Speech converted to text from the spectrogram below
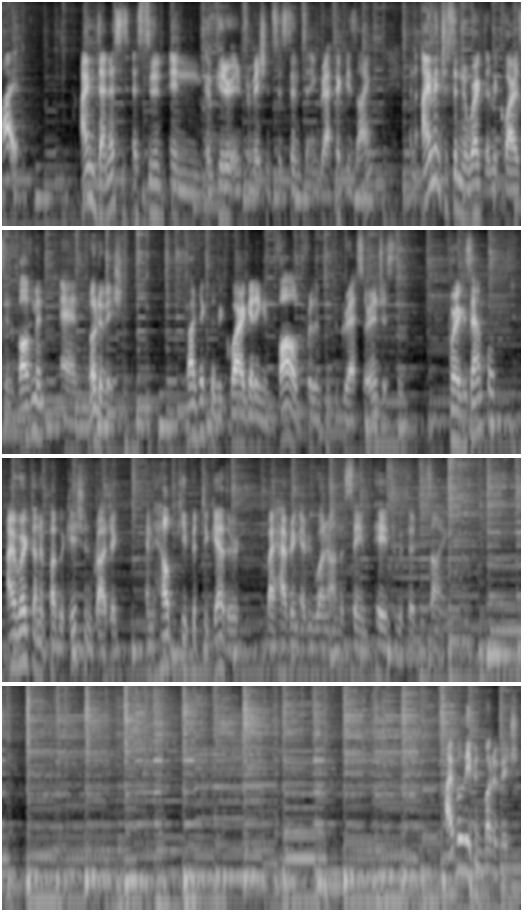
Hi, I'm Dennis, a student in Computer Information Systems and Graphic Design, and I'm interested in work that requires involvement and motivation. Projects that require getting involved for them to progress are interesting. For example, I worked on a publication project and helped keep it together by having everyone on the same page with their design. I believe in motivation.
